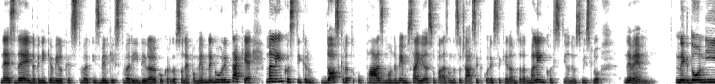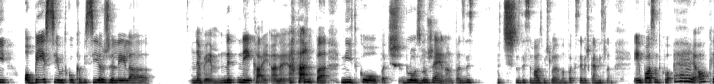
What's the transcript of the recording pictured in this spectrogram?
ne zdaj, da bi neke velike stvari iz velikih stvari delali, kot da so nepomembne. Govorim take malenkosti, ker doskrat opazimo, ne vem, vsaj jaz opazim, da so včasih tako res sekiram zaradi malenkosti, ne v smislu, ne vem nekdo ni obesil, tako kot bi si jo želela, ne vem, ne, nekaj, ne? ali pa ni tako pač bilo zloženo. Zdaj, pač, zdaj se malo zmišljujem, ampak se veš, kaj mislim. In pa sem tako, hej, ok,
